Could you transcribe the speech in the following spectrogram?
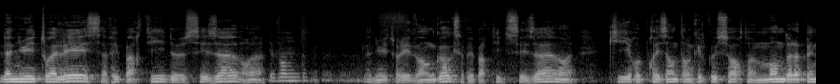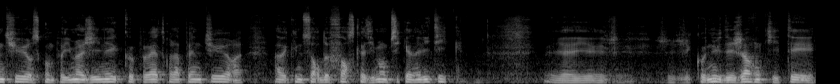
La nuit étoilée, ça fait partie de ces œuvres. La nuit étoilée de Van Gogh, ça fait partie de ces œuvres qui représentent en quelque sorte un monde de la peinture, ce qu'on peut imaginer que peut être la peinture avec une sorte de force quasiment psychanalytique. J'ai- connu des gens qui, étaient,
